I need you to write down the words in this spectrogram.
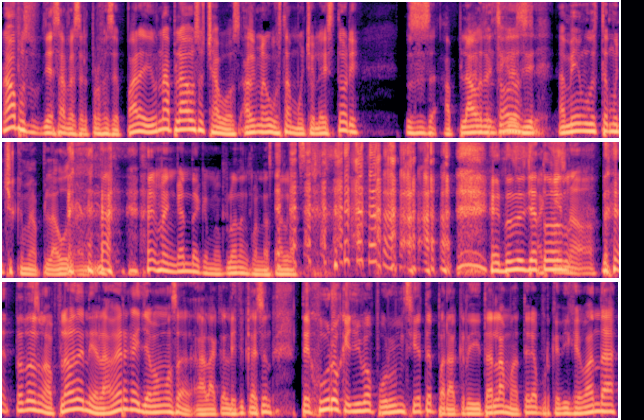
No, pues ya sabes, el profe se para y un aplauso, chavos. A mí me gusta mucho la historia. Entonces aplauden Pensé que todos. a mí me gusta mucho que me aplaudan. A mí me encanta que me aplaudan con las nalgas. Entonces ya Aquí todos, no. todos me aplauden y a la verga y ya vamos a, a la calificación. Te juro que yo iba por un 7 para acreditar la materia porque dije, banda,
